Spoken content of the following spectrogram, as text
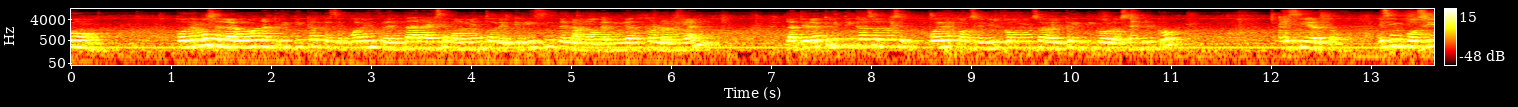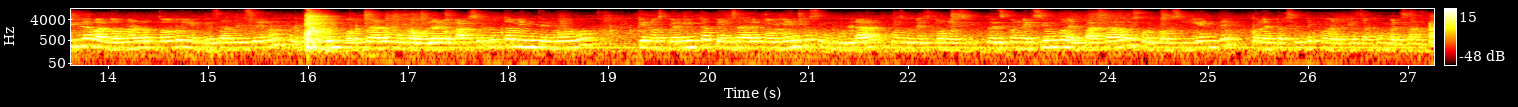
¿Cómo? Podemos elaborar una crítica que se pueda enfrentar a ese momento de crisis de la modernidad colonial. ¿La teoría crítica solo se puede concebir como un saber crítico eurocéntrico? Es cierto, es imposible abandonarlo todo y empezar de cero, pretendiendo encontrar un vocabulario absolutamente nuevo que nos permita pensar el momento singular por su desconexión con el pasado y por consiguiente con el presente con el que está conversando.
